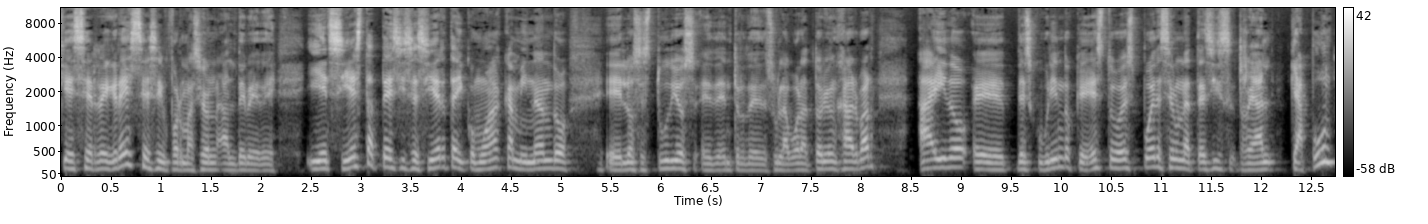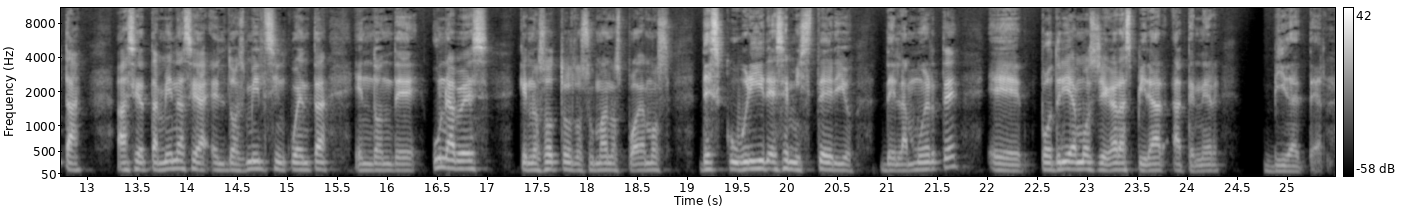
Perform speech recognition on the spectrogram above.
que se regrese esa información al DVD. Y si esta tesis es cierta y como va caminando eh, los estudios eh, dentro de su laboratorio en Harvard, ha ido descubriendo que esto es, puede ser una tesis real que apunta hacia, también hacia el 2050, en donde una vez que nosotros los humanos podamos descubrir ese misterio de la muerte, eh, podríamos llegar a aspirar a tener vida eterna.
